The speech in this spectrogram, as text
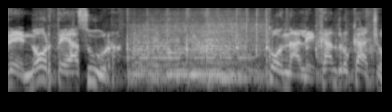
De norte a sur. Con Alejandro Cacho.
